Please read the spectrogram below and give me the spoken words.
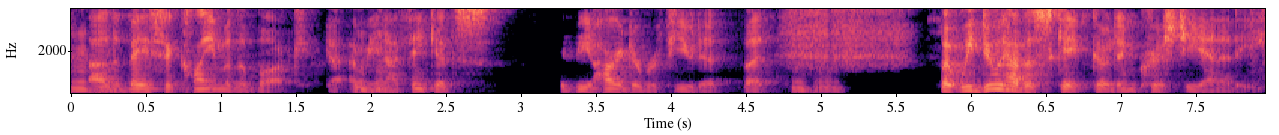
uh, mm-hmm. the basic claim of the book. I mean, mm-hmm. I think it's it'd be hard to refute it, but but we do have a scapegoat in Christianity.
